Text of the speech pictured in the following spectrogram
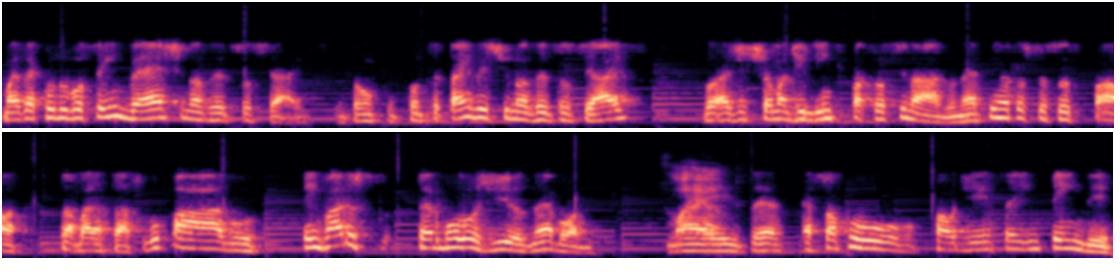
mas é quando você investe nas redes sociais. Então, quando você está investindo nas redes sociais, a gente chama de link patrocinado, né? Tem outras pessoas que falam, trabalham tráfego pago, tem várias termologias, né, Bob? Mas é, é só para a audiência entender.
